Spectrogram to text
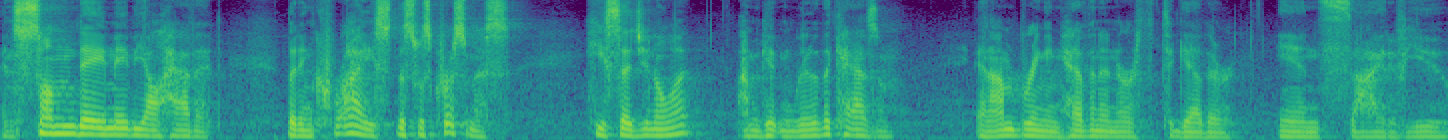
And someday maybe I'll have it. But in Christ, this was Christmas, He said, You know what? I'm getting rid of the chasm and I'm bringing heaven and earth together inside of you.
